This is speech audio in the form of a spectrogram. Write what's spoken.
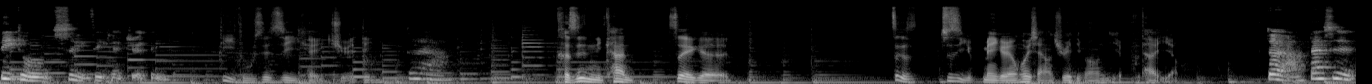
地图是你自己可以决定的。地图是自己可以决定。对啊。可是你看这个，这个就是每个人会想要去的地方也不太一样。对啊，但是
